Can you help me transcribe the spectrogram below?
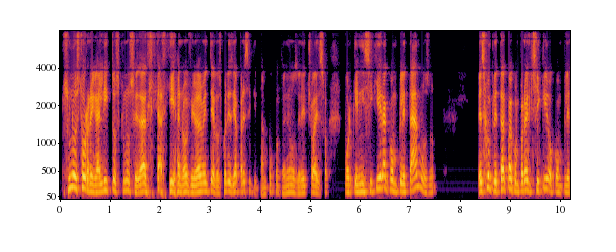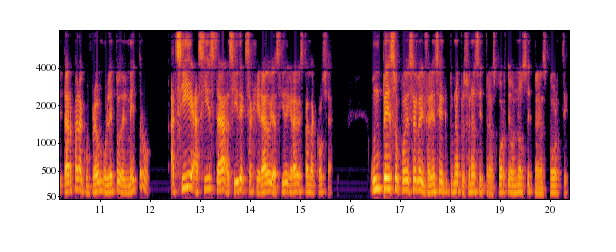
pues uno de estos regalitos que uno se da día a día, ¿no? Finalmente a los cuales ya parece que tampoco tenemos derecho a eso, porque ni siquiera completamos, ¿no? Es completar para comprar el chicle o completar para comprar un boleto del metro. Así, así está, así de exagerado y así de grave está la cosa. Un peso puede ser la diferencia entre que una persona se transporte o no se transporte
